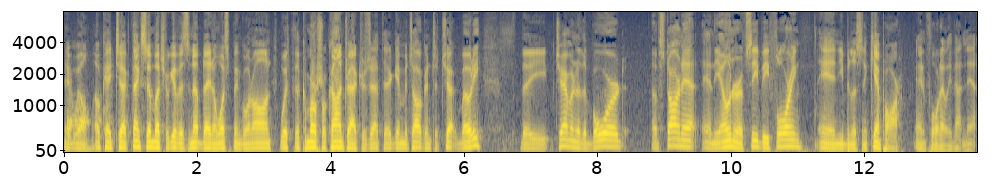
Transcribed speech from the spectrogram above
It will. Okay, Chuck. Thanks so much for giving us an update on what's been going on with the commercial contractors out there. Again, been talking to Chuck Bodie, the chairman of the board of StarNet and the owner of CB Flooring, and you've been listening to Kemp Harr and FloorDaily.net.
